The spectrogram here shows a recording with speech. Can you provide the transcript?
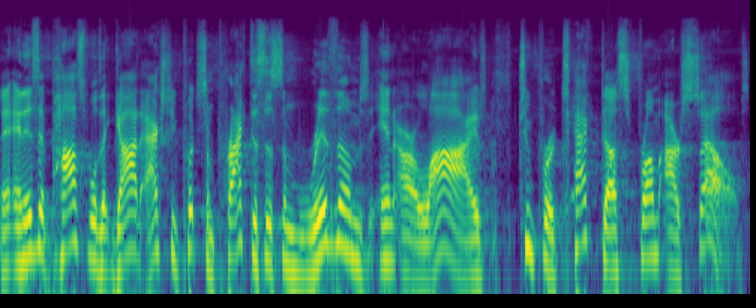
And is it possible that God actually put some practices, some rhythms in our lives to protect us from ourselves?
